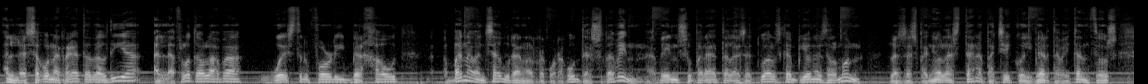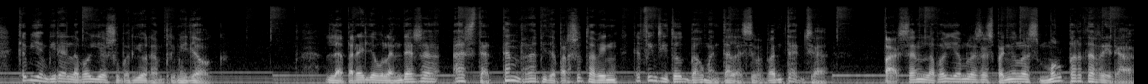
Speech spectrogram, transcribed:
En la segona regata del dia, en la flota blava, Westerford i Berhout van avançar durant el recorregut de sotavent, havent superat a les actuals campiones del món, les espanyoles Tara Pacheco i Berta Betanzos, que havien virat la boia superior en primer lloc. La parella holandesa ha estat tan ràpida per sotavent que fins i tot va augmentar la seva avantatge, passant la boia amb les espanyoles molt per darrere.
